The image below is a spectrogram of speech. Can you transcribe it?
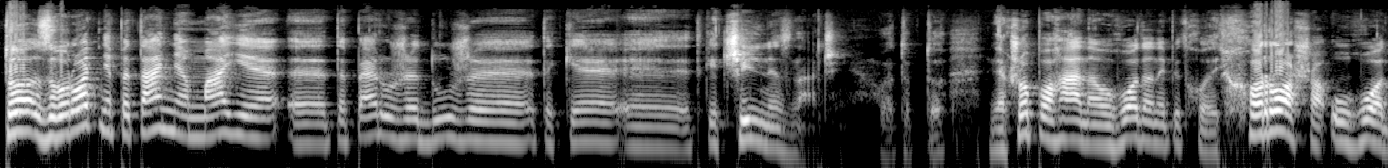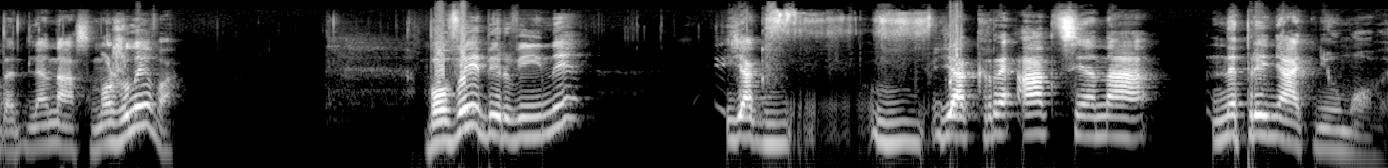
То зворотнє питання має е, тепер уже дуже таке, е, таке чільне значення. От, Тобто, якщо погана угода не підходить, хороша угода для нас можлива, бо вибір війни як, як реакція на неприйнятні умови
